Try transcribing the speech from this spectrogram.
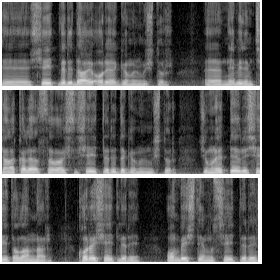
e, şehitleri dahi oraya gömülmüştür. E, ne bileyim Çanakkale Savaşı şehitleri de gömülmüştür. Cumhuriyet devri şehit olanlar, Kore şehitleri, 15 Temmuz şehitleri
